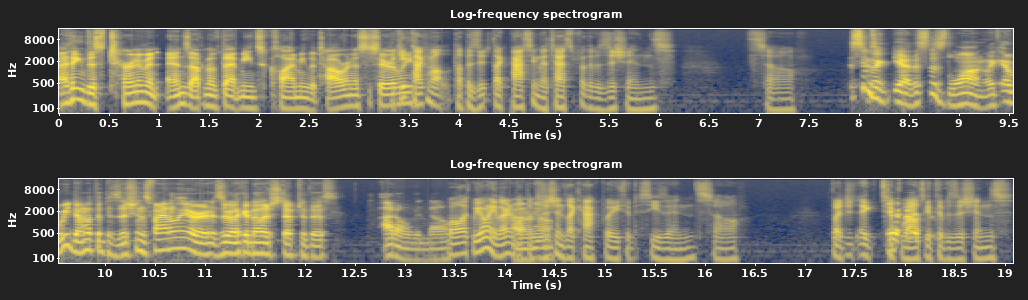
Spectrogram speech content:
I think this tournament ends. I don't know if that means climbing the tower necessarily. keep talking about the position, like passing the test for the positions. So This seems like yeah, this is long. Like, are we done with the positions finally, or is there like another step to this? I don't even know. well, like we only learned I about the know. positions like halfway through the season. So, but just, it Yeah, took a while but- to get to positions.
